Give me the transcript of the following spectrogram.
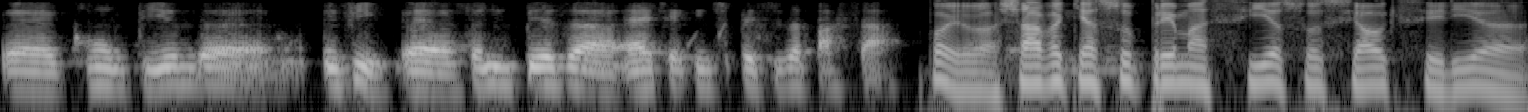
é, corrompida, enfim, é, essa limpeza ética que a gente precisa passar. Pô, eu achava que a supremacia social que seria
